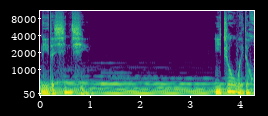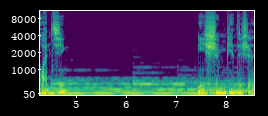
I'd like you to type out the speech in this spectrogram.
你的心情，你周围的环境，你身边的人，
